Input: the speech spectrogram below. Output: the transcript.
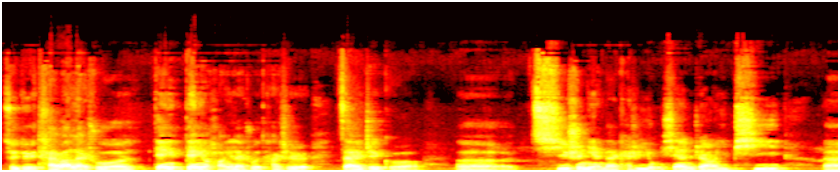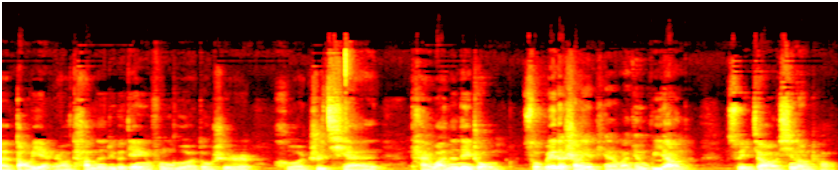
所以对于台湾来说，电影电影行业来说，它是在这个呃七十年代开始涌现这样一批呃导演，然后他们的这个电影风格都是和之前台湾的那种所谓的商业片完全不一样的，所以叫新浪潮。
